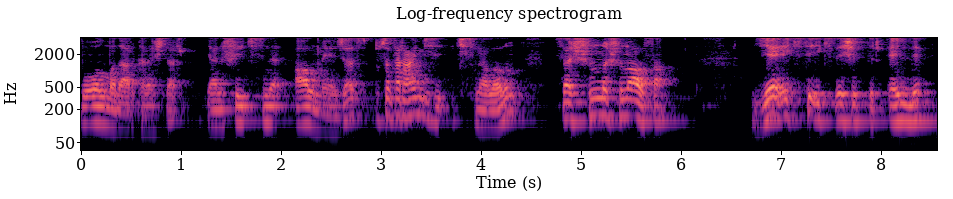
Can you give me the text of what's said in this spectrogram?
Bu olmadı arkadaşlar. Yani şu ikisini almayacağız. Bu sefer hangisi ikisini alalım? Mesela şununla şunu alsam. y eksi x eşittir 50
